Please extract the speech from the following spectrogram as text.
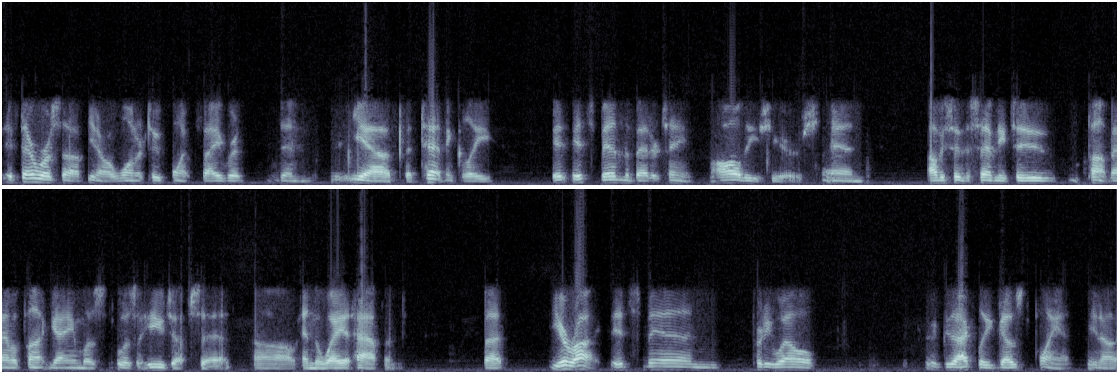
if there was a you know a one or two point favorite, then yeah, but technically, it, it's been the better team all these years, and obviously the '72 punt Bama punt game was was a huge upset, uh, and the way it happened. But you're right; it's been pretty well exactly goes to plan. You know,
